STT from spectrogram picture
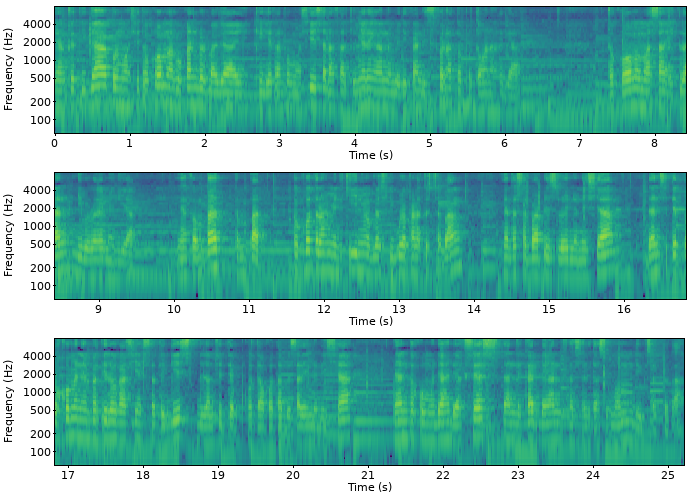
Yang ketiga, promosi toko melakukan berbagai kegiatan promosi, salah satunya dengan memberikan diskon atau potongan harga. Toko memasang iklan di berbagai media. Yang keempat, tempat. Toko telah memiliki 15.800 cabang yang tersebar di seluruh Indonesia dan setiap toko menempati lokasi yang strategis dalam setiap kota-kota besar Indonesia dan toko mudah diakses dan dekat dengan fasilitas umum di pusat kota.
